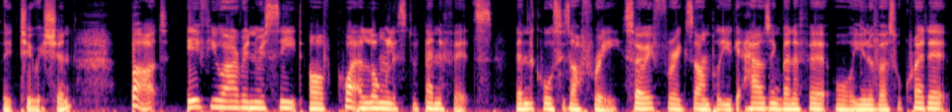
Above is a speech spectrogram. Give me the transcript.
the tuition, but if you are in receipt of quite a long list of benefits, then the courses are free. So, if for example you get housing benefit or universal credit,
